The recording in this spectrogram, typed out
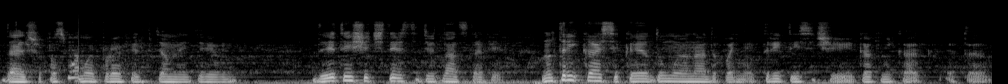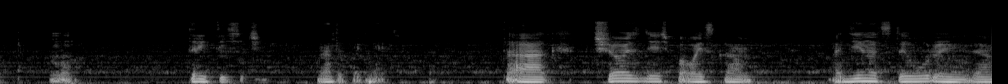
Дальше. Посмотрим мой профиль в темной деревне. 2419 трофеев. Ну, три кассика, я думаю, надо поднять. 3000, как-никак. Это, ну, 3000 надо поднять. Так, что здесь по войскам? 11 уровень, да.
